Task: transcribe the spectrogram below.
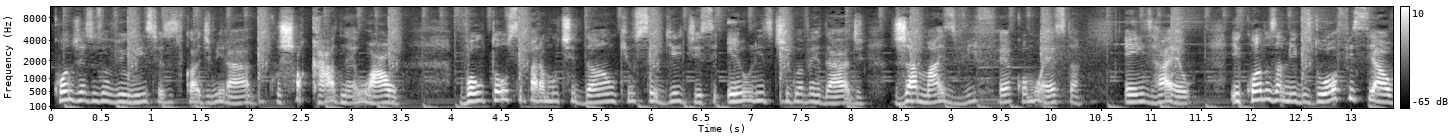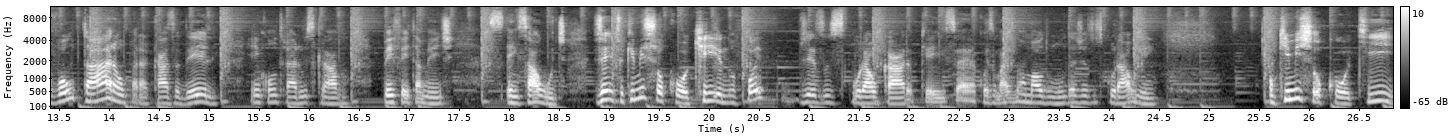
Quando Jesus ouviu isso, Jesus ficou admirado, ficou chocado, né? Uau! Voltou-se para a multidão que o seguia e disse: Eu lhes digo a verdade, jamais vi fé como esta em Israel. E quando os amigos do oficial voltaram para a casa dele, encontraram o escravo perfeitamente em saúde. Gente, o que me chocou aqui não foi Jesus curar o cara, porque isso é a coisa mais normal do mundo, é Jesus curar alguém. O que me chocou aqui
